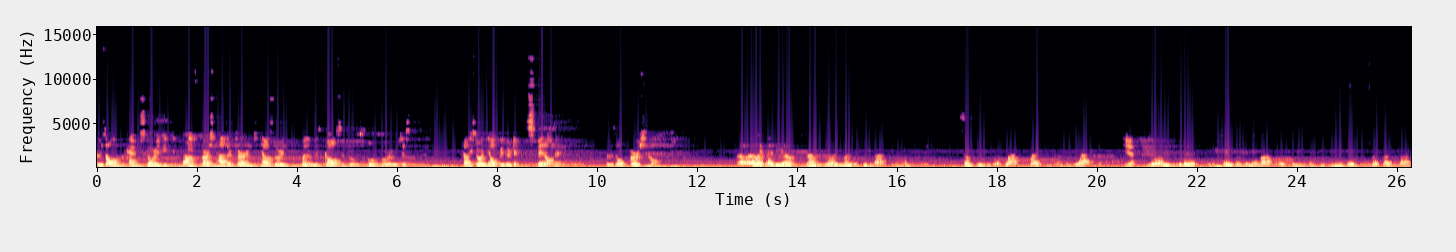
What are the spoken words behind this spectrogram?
It was all the kind of stories. Each, each person had their turn to tell stories, whether it was gossip or it was folklore. It was just telling stories. They all put their different spin on it. It was all personal. I, I like the idea of drama as well, being one of the few last things some things go black and white in terms of. Yeah. You know what I mean? Either if you say something they laugh at it, or you something you don't, but like that.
